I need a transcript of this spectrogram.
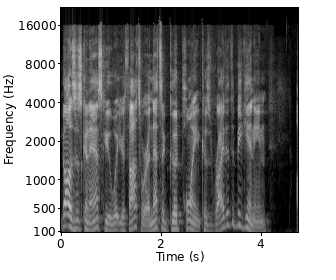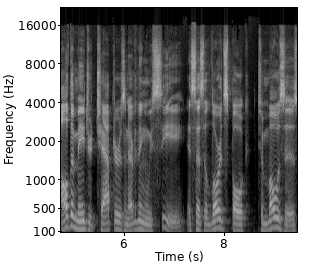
No, I was just going to ask you what your thoughts were, and that's a good point because right at the beginning, all the major chapters and everything we see, it says the Lord spoke to Moses,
